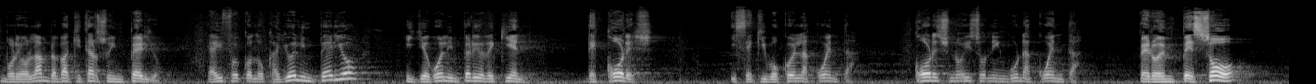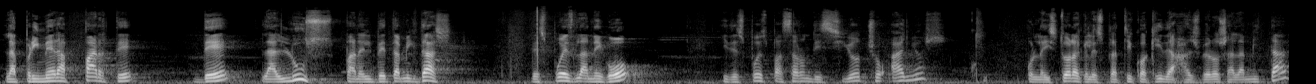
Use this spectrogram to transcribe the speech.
Boreolam va a quitar su imperio. Y ahí fue cuando cayó el imperio y llegó el imperio de quién? De Koresh. Y se equivocó en la cuenta. Koresh no hizo ninguna cuenta, pero empezó la primera parte de la luz para el Betamigdash. Después la negó y después pasaron 18 años con la historia que les platico aquí de Hashverosh a la mitad.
